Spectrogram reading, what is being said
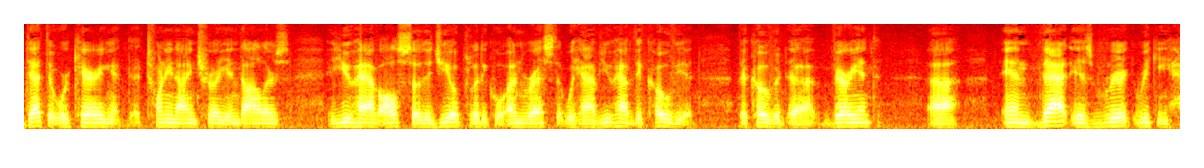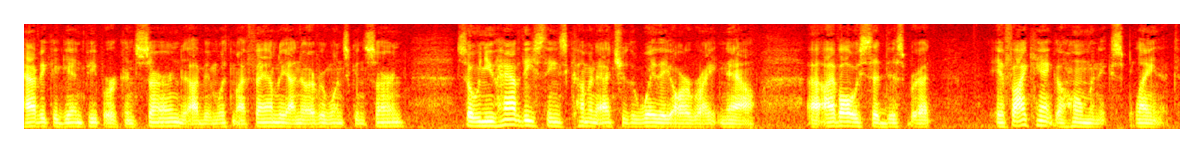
debt that we're carrying at, at 29 trillion dollars you have also the geopolitical unrest that we have. You have the COVID, the COVID uh, variant, uh, and that is wreaking havoc again. People are concerned. I've been with my family. I know everyone's concerned. So when you have these things coming at you the way they are right now, uh, I've always said this, Brett. If I can't go home and explain it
